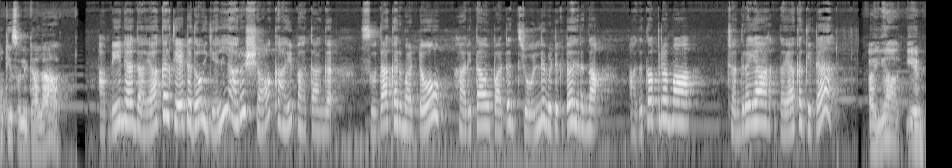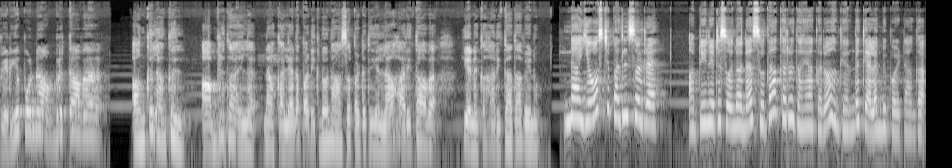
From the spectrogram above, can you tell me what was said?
ஓகே சொல்லிட்டாளா? அப்படின்னு தயாகர் கேட்டதும் எல்லாரும் ஷாக் ஆகி பார்த்தாங்க. சுதாகர் மட்டும் ஹரிதாவை பார்த்து ஜொல்லு விட்டுக்கிட்டு இருந்தான் அதுக்கப்புறமா சந்திரையா தயாகர் கிட்ட ஐயா என் பெரிய பொண்ணு அமிர்தாவ. அங்கிள் அங்கிள் அமிர்தா இல்ல. நான் கல்யாணம் பண்ணிக்கணும்னு ஆசைப்பட்டது எல்லாம் ஹரிதாவ. எனக்கு ஹரிதா தான் வேணும். நான் யோசிச்சு பதில் சொல்கிறேன் அப்படின்னுட்டு சொன்னோன்னே சுதாகரும் தயாகரும் அங்கேருந்து கிளம்பி போயிட்டாங்க.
